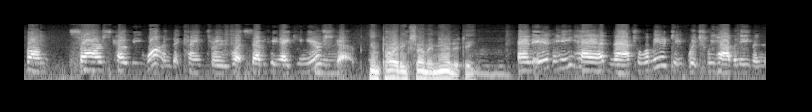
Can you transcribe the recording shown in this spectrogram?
from SARS-CoV-1 that came through what 17, 18 years ago. Imparting some immunity. And it, he had natural immunity, which we haven't even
